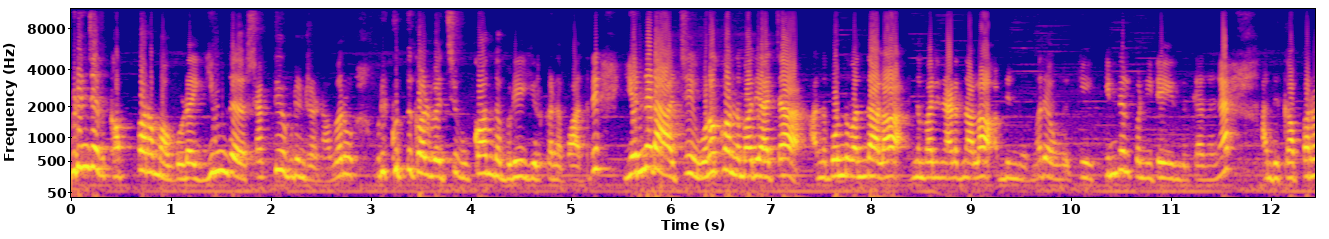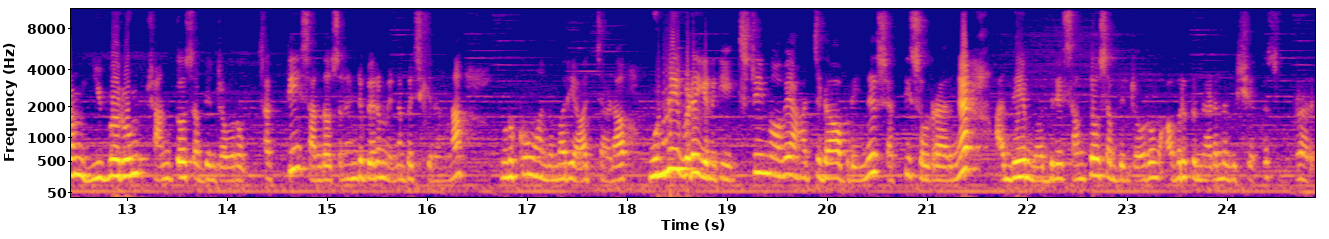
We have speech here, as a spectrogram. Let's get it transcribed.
விடிஞ்சதுக்கு அப்புறமா கூட இந்த சக்தி அப்படின்ற நபர் அப்படி குத்துக்கால் வச்சு உட்கார்ந்தபடியே இருக்கன பார்த்துட்டு என்னடா ஆச்சு? உனக்கும் அந்த மாதிரி ஆச்சா? அந்த பொண்ணு வந்து வந்தாளா? இந்த மாதிரி நடந்தாளா? அப்படின்ற மாதிரி அவங்க கிண்டல் பண்ணிட்டே இருந்திருக்காங்க அதுக்கப்புறம் இவரும் சந்தோஷ் அப்படின்றவரும் சக்தி சந்தோஷ் ரெண்டு பேரும் என்ன பேசிக்கிறாங்கன்னா உனக்கும் அந்த மாதிரி ஆச்சாடா? உன்னை விட எனக்கு எக்ஸ்ட்ரீமாவே ஆச்சுடா? அப்படின்னு சக்தி சொல்றாருங்க. அதே மாதிரி சந்தோஷ் அப்படின்றவரும் அவருக்கு நடந்த விஷயத்த சொல்றாரு.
